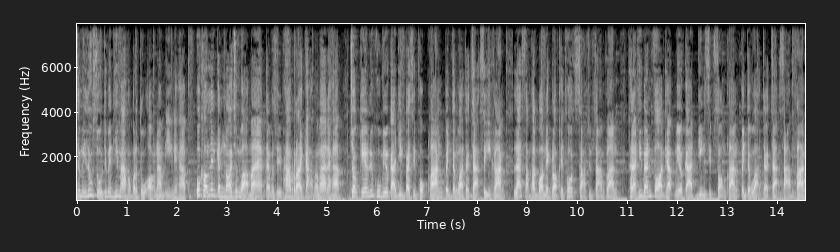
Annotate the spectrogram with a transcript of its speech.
จะมีลูกสูตรที่เป็นที่มาของประตูออกนำอีกนะครับพวกเขาเล่นกันน้อยจังหวะมากแต่ประสิทธิภาพร้ายกาจมากๆนะครับจบเกมลิเวอร์พูลมีโอกาสยิงไป 16 ครั้งเป็นจังหวะจะจะ4ครั้ง และสัมผัสบอลในกรอบเขตโทษ 33 ครั้งขณะที่แบรนฟอร์ดครับมีโอกาสยิง 12 ครั้ง เป็นจังหวะจะจะ 3 ครั้ง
